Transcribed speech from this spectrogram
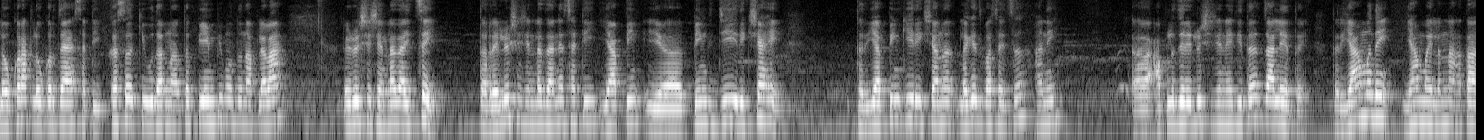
लवकरात लवकर जायसाठी कसं की उदाहरणार्थ पी एम पीमधून आपल्याला रेल्वे स्टेशनला जायचं आहे तर रेल्वे स्टेशनला जाण्यासाठी या पिंक पिंक जी रिक्षा आहे तर या पिंक रिक्षानं लगेच बसायचं आणि आपलं जे रेल्वे स्टेशन आहे तिथं जायला येतं आहे तर यामध्ये या महिलांना आता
